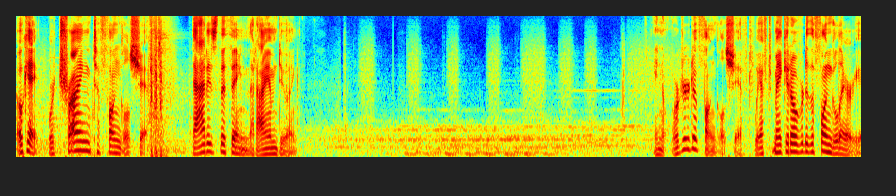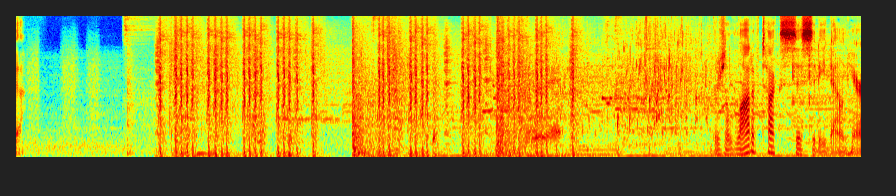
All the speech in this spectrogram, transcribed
Okay, we're trying to fungal shift. That is the thing that I am doing. In order to fungal shift, we have to make it over to the fungal area. A lot of toxicity down here.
